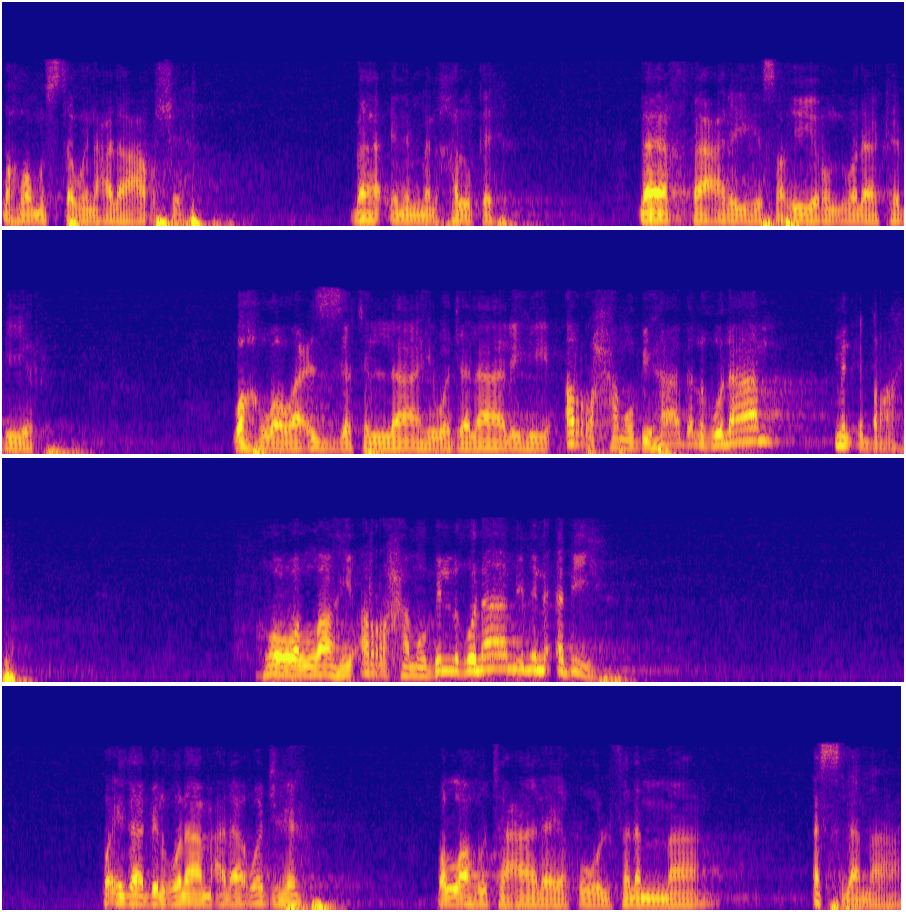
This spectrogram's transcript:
وهو مستو على عرشه بائن من خلقه. لا يخفى عليه صغير ولا كبير وهو وعزة الله وجلاله أرحم بهذا الغلام من إبراهيم. هو والله أرحم بالغلام من أبيه. وإذا بالغلام على وجهه والله تعالى يقول فلما أسلم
